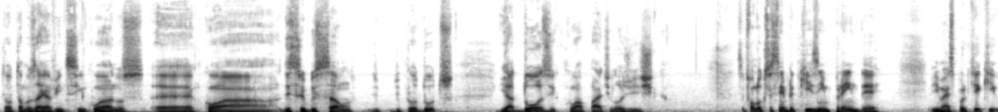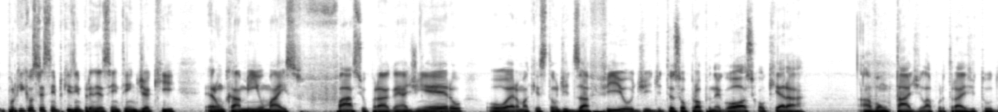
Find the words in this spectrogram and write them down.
Então, estamos aí há 25 anos é, com a distribuição de, de produtos e há 12 com a parte logística. Você falou que você sempre quis empreender. E mas por que que, por que que você sempre quis empreender? Você entendia que era um caminho mais fácil para ganhar dinheiro ou era uma questão de desafio, de, de ter seu próprio negócio? Qual que era a vontade lá por trás de tudo?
